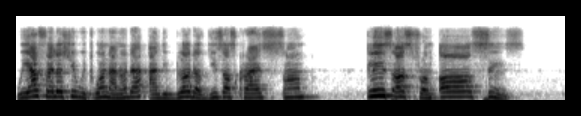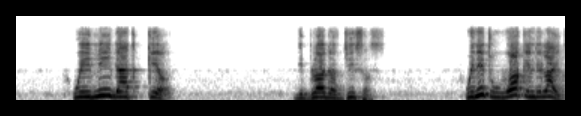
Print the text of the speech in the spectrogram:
we have fellowship with one another, and the blood of Jesus Christ, Son, cleans us from all sins. We need that cure, the blood of Jesus. We need to walk in the light.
